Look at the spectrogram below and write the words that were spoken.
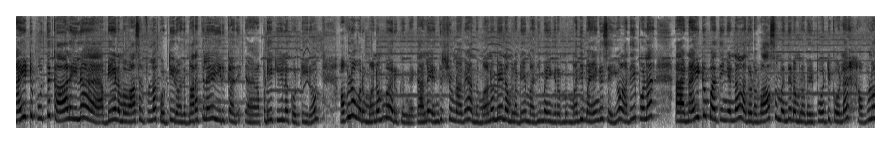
நைட்டு பூத்து காலையில் அப்படியே நம்ம வாசல் ஃபுல்லாக கொட்டிடும் அது மரத்தில் இருக்காது. அப்படியே கீழே கொட்டிடும் அவ்வளோ ஒரு மனமாக இருக்குங்க. காலைல எந்திரிச்சோம்னாவே அந்த மனமே நம்மளை அப்படியே மதிமயங்கிற மதிமயங்க செய்யும். அதே போல் நைட்டும் பார்த்தீங்கன்னா அதோட வாசம் வந்து நம்மளோட போட்டிக்கோவில் அவ்வளோ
